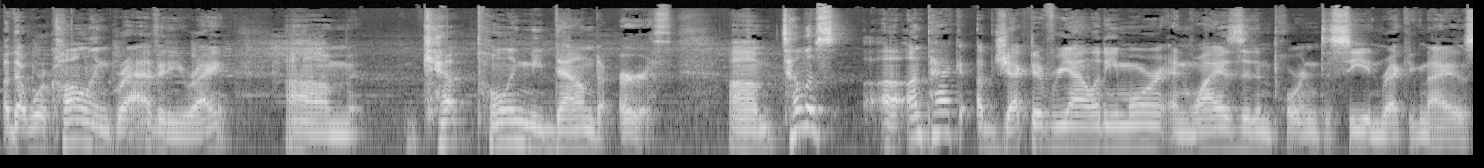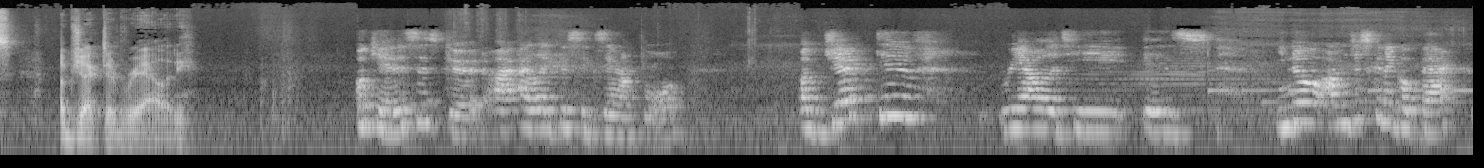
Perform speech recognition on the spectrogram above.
that we're calling gravity, right? Um, kept pulling me down to earth. Um, tell us, uh, unpack objective reality more, and why is it important to see and recognize objective reality? Okay, this is good. I, I like this example. Objective reality is, you know, I'm just going to go back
